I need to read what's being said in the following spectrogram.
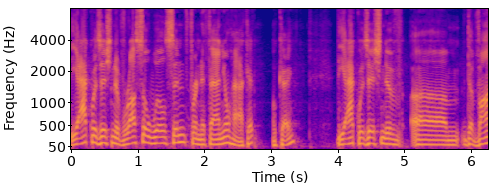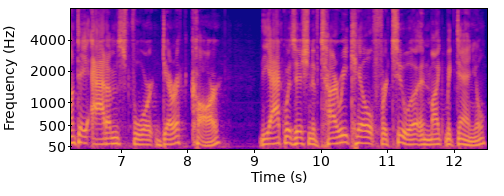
The acquisition of Russell Wilson for Nathaniel Hackett. Okay. The acquisition of um, Davante Adams for Derek Carr. The acquisition of Tyreek Hill for Tua and Mike McDaniel,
